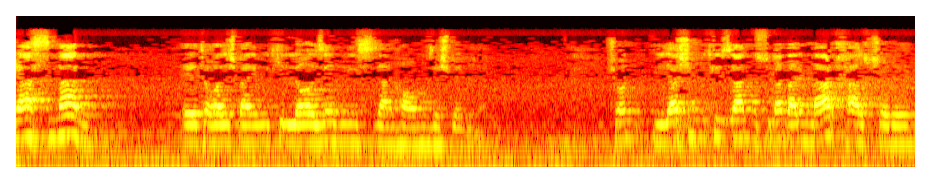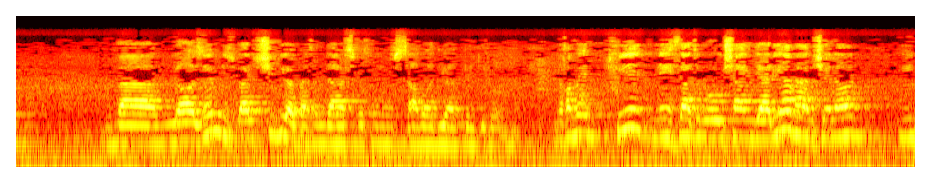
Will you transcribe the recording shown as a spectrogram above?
رسما اعتقادش بر این بود که لازم نیست زنها آموزش ببینن چون ایدهش این بود که زن اصولا برای مرد خلق شده و لازم نیست برای چی بیاد مثلا درس بخونه و سواد یاد بگیره. می‌خوام توی نهضت روشنگری هم همچنان این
